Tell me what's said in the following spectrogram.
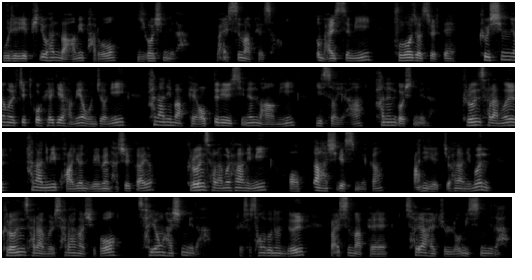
우리에게 필요한 마음이 바로 이것입니다. 말씀 앞에서 또 말씀이 부어졌을 때 그 심령을 찢고 회개하며 온전히 하나님 앞에 엎드릴 수 있는 마음이 있어야 하는 것입니다. 그런 사람을 하나님이 과연 외면하실까요? 그런 사람을 하나님이 없다 하시겠습니까? 아니겠죠. 하나님은 그런 사람을 사랑하시고 사용하십니다. 그래서 성도는 늘 말씀 앞에 서야 할 줄로 믿습니다.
